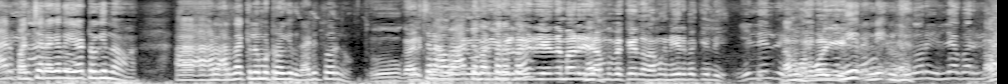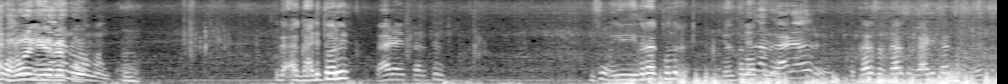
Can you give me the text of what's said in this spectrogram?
ಟೈರ್ ಪಂಚರ್ ಆಗ್ಯದ ಏಟ್ ಹೋಗಿದ್ ನಾವು ಆ, ಅರ್- ಅರ್ಧ ಕಿಲೋಮೀಟರ್ ಹೋಗಿದ್ ಗಾಡಿ ತೋರಿ ನಾವು. ಓ, ಗಾಡಿ ಆಟ ಬರ್ತಾರ? ಮಾಡ್ರಿ? ನಮ್ಗೆ ಬೇಕಿಲ್ಲ ನಮಗ್ ನೀರ್ ಬೇಕಿಲ್ಲಿ. ಇಲ್ಲ ಇಲ್ರಿ ನಮ್ಮ ಹೊರಗಳಿಗೆ ನೀರ್ ನೀರ್- ಎಲ್ಲರೂ ಇಲ್ಲೇ ಬರ್ಲಿ. ನೀರ್ ಬೇಕು. ಅಂತ. ಗಾ- ಗಾಡಿ ತೋರಿ ಗಾಡಿ ತರ್ತೀನಿ. ಈ ಇದ್ರಾಗ ಕುಂದ್ರಿ. ಎಂತ ಕರ್ಸ್ರಿ ಕರ್ಸ್ರಿ ಗಾಡಿ ಕರ್ಸ್ರಿ ಎಂತ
